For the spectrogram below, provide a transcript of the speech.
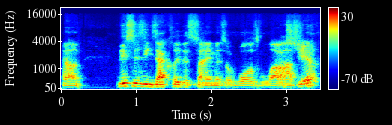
Um, this is exactly the same as it was last, Last year. year.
